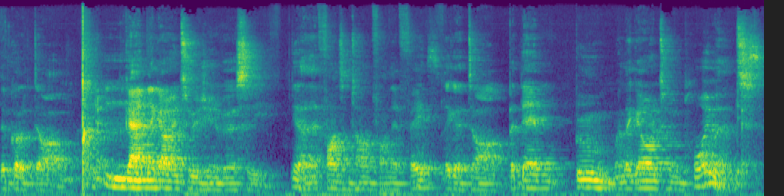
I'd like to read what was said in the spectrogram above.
They've got a dial. Mm. The game they go into is university. You know, they find some time to find their feet. They get a dial. But then, boom, when they go into employment, Yes.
